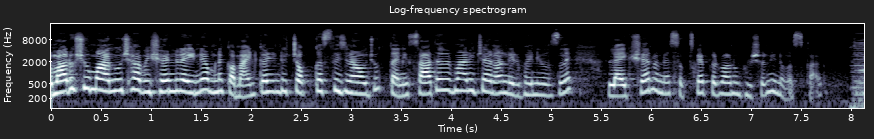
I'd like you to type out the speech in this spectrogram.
તમારું શું માનવું છે આ વિષયને લઈને? અમને કમેન્ટ કરીને ચોક્કસથી જણાવજો. તેની સાથે તમારી મારી ચેનલ નિર્ભય ન્યૂઝને લાઇક શેર અને સબસ્ક્રાઈબ કરવાનું ભૂલશો નહીં. નમસ્કાર.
